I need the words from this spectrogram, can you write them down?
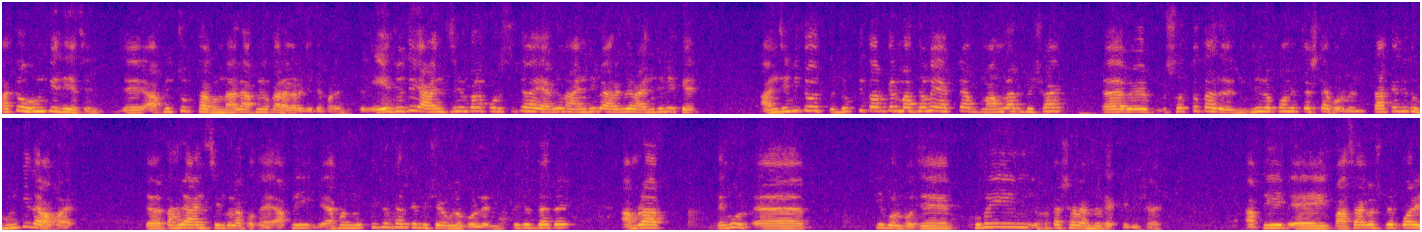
তাকেও হুমকি দিয়েছেন যে আপনি চুপ থাকুন, নাহলে আপনিও কারাগারে যেতে পারেন। এই যদি আইন শৃঙ্খলা পরিস্থিতি হয়, একজন আইনজীবী আরেকজন আইনজীবীকে, আইনজীবী তো যুক্তি তর্কের মাধ্যমে একটা মামলার বিষয় সত্যতা নিরূপণের চেষ্টা করবেন, তাকে যদি হুমকি দেওয়া হয় তাহলে আইন শৃঙ্খলা কোথায়? আপনি এখন মুক্তিযোদ্ধার যে বিষয়গুলো বললেন মুক্তিযোদ্ধাতে আমরা, দেখুন কি বলব যে খুবই হতাশাব্যঞ্জক একটি বিষয়। আপনি এই পাঁচ আগস্টের পরে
